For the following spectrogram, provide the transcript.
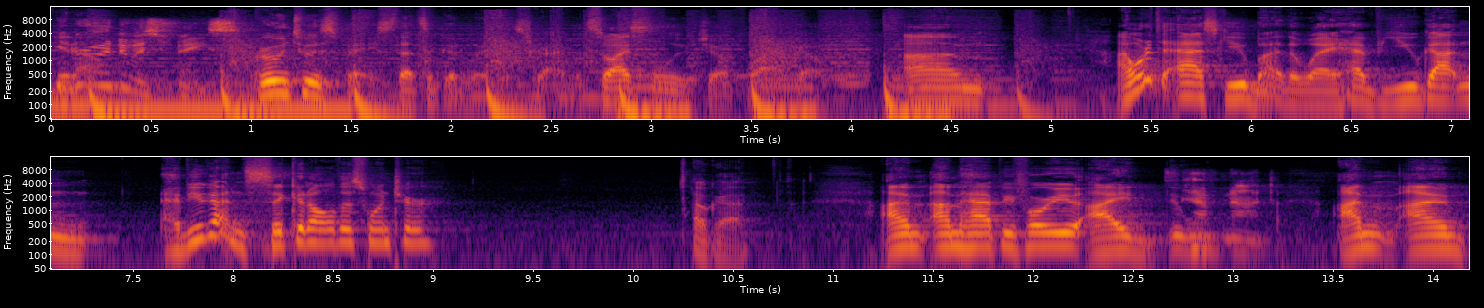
You know, Grew into his face. grew into his face. That's a good way to describe it. So I salute Joe Flacco. Um, I wanted to ask you, by the way, have you gotten have you gotten sick at all this winter? Okay, I'm I'm happy for you. I Have not. I'm I'm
